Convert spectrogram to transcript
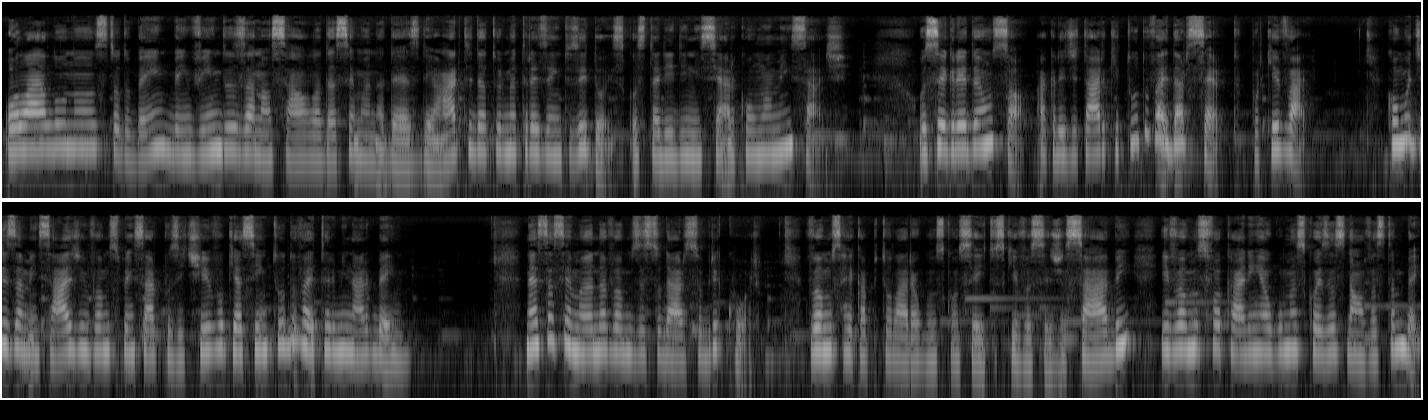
Olá, alunos, tudo bem? Bem-vindos à nossa aula da semana 10 de arte da turma 302. Gostaria de iniciar com uma mensagem. O segredo é um só: acreditar que tudo vai dar certo, porque vai. Como diz a mensagem, vamos pensar positivo, que assim tudo vai terminar bem. Nesta semana vamos estudar sobre cor. Vamos recapitular alguns conceitos que vocês já sabem e vamos focar em algumas coisas novas também.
